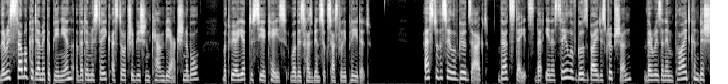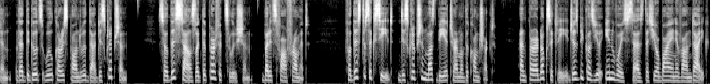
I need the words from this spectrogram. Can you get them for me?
There is some academic opinion that a mistake as to attribution can be actionable, but we are yet to see a case where this has been successfully pleaded. As to the Sale of Goods Act, that states that in a sale of goods by description, there is an implied condition that the goods will correspond with that description. So this sounds like the perfect solution, but it's far from it. For this to succeed, description must be a term of the contract. And paradoxically, just because your invoice says that you're buying a Van Dyke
